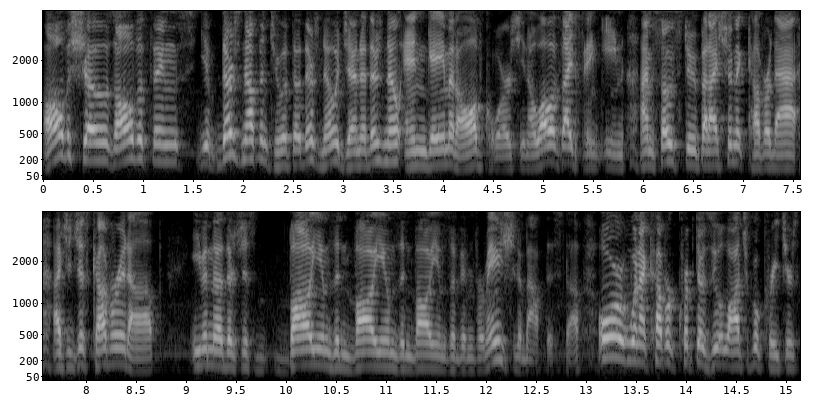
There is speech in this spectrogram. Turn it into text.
all the shows, all the things. You, there's nothing to it though. There's no agenda. There's no end game at all. Of course, you know what was I thinking? I'm so stupid. I shouldn't cover that. I should just cover it up. Even though there's just volumes and volumes and volumes of information about this stuff. Or when I cover cryptozoological creatures,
